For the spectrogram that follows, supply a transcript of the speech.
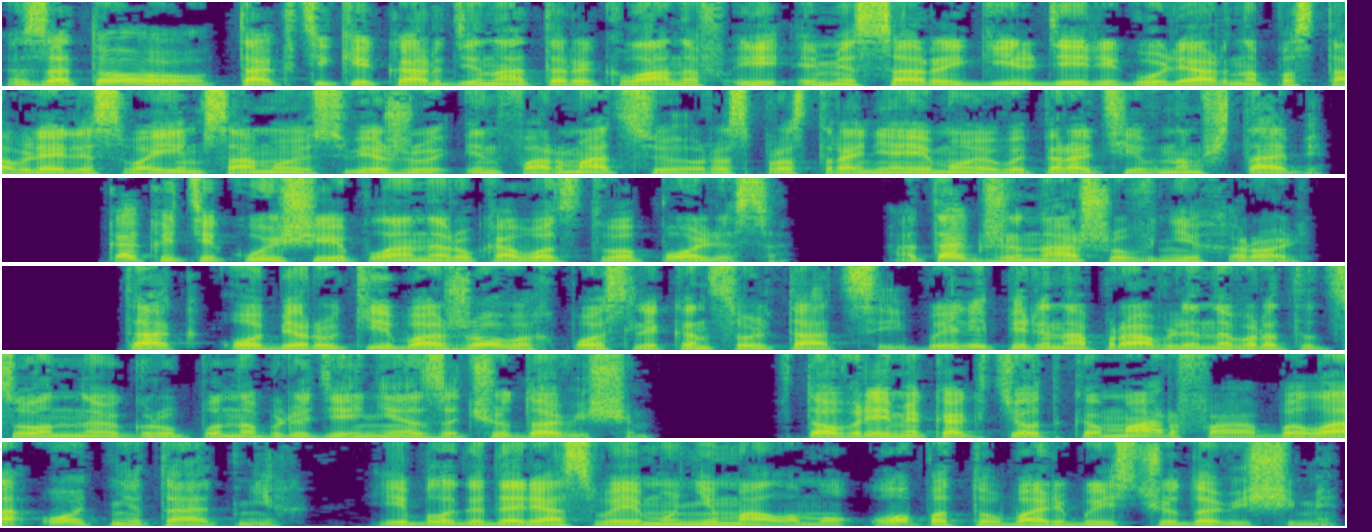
Зато тактики координаторы кланов и эмиссары гильдии регулярно поставляли своим самую свежую информацию, распространяемую в оперативном штабе, как и текущие планы руководства полиса, а также нашу в них роль. Так, обе руки Бажовых после консультаций были перенаправлены в ротационную группу наблюдения за чудовищем, в то время как тетка Марфа была отнята от них и благодаря своему немалому опыту борьбы с чудовищами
